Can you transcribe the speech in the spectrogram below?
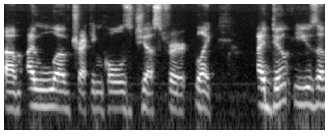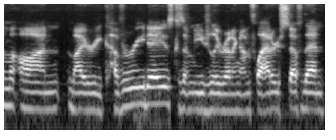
Um, I love trekking poles just for like I don't use them on my recovery days because I'm usually running on flatter stuff then,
